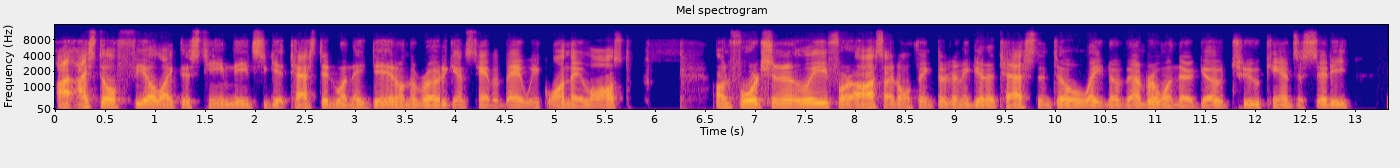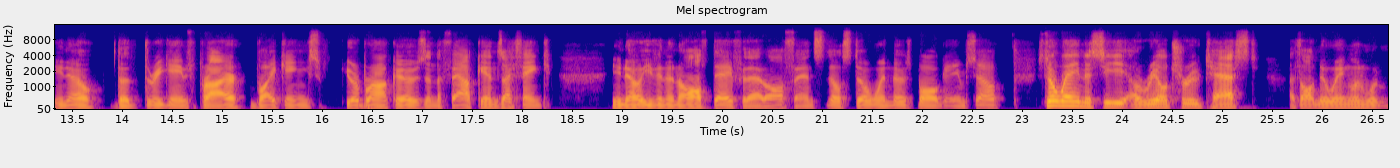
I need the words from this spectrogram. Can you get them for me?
I, I still feel like this team needs to get tested when they did on the road against Tampa Bay week one. They lost. Unfortunately for us, I don't think they're going to get a test until late November when they go to Kansas City. You know, the three games prior Vikings, your Broncos, and the Falcons. I think, you know, even an off day for that offense, they'll still win those ball games. So, still waiting to see a real true test. I thought New England would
